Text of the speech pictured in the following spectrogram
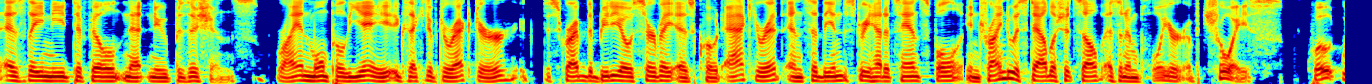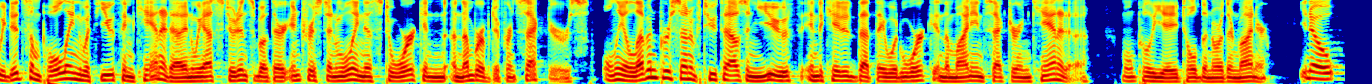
as they need to fill net new positions. Ryan Montpellier, executive director, described the BDO survey as, quote, accurate and said the industry had its hands full in trying to establish itself as an employer of choice. Quote, we did some polling with youth in Canada and we asked students about their interest and willingness to work in a number of different sectors. Only 11% of 2,000 youth indicated that they would work in the mining sector in Canada, Montpellier told the Northern Miner. You know,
